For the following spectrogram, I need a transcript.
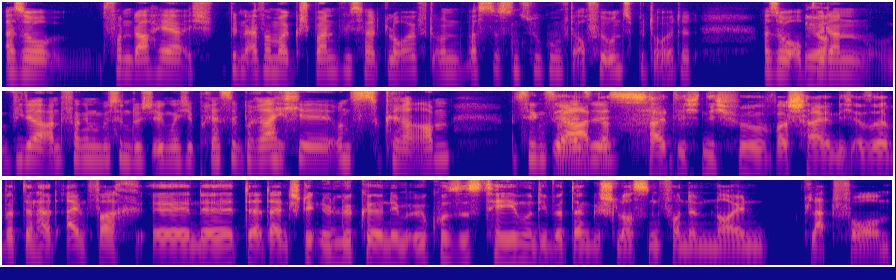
Also von daher, ich bin einfach mal gespannt, wie es halt läuft und was das in Zukunft auch für uns bedeutet. Also ob ja. wir dann wieder anfangen müssen, durch irgendwelche Pressebereiche uns zu graben, beziehungsweise. Ja, das halte ich nicht für wahrscheinlich. Also da wird dann halt einfach, äh, ne, da, da entsteht eine Lücke in dem Ökosystem und die wird dann geschlossen von dem neuen Plattform,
